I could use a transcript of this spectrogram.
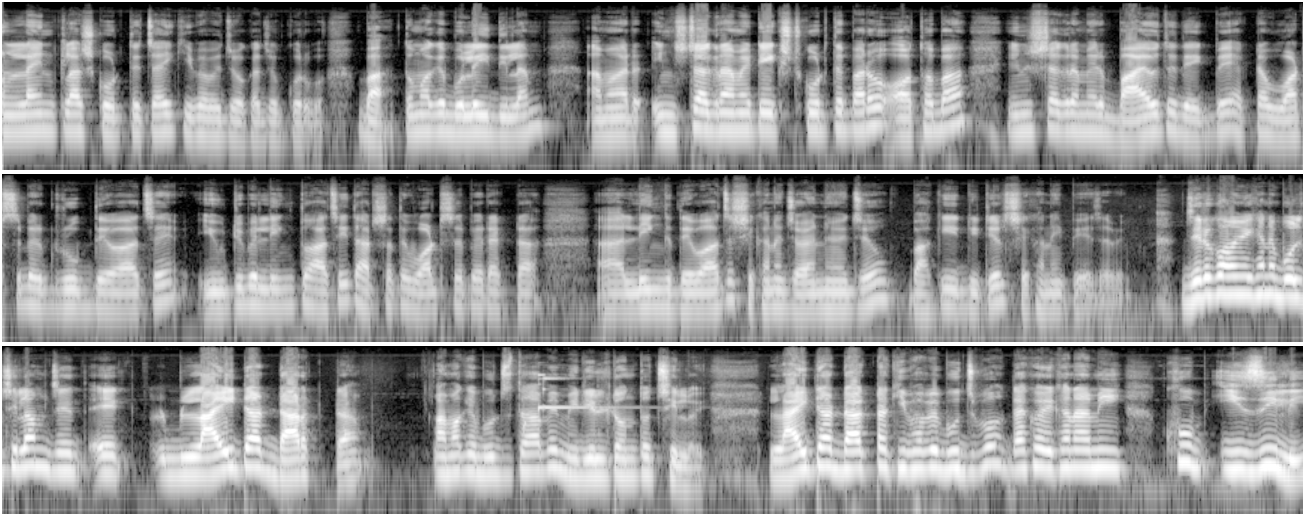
অনলাইন ক্লাস করতে চাই, কীভাবে যোগাযোগ করব? বা, তোমাকে বলেই দিলাম, আমার ইনস্টাগ্রামে টেক্সট করতে পারো, অথবা ইনস্টাগ্রামের বায়োতে দেখবে, একটা হোয়াটসঅ্যাপের গ্রুপ দেওয়া আছে ইউটিউবের লিঙ্ক তো আছেই, তার সাথে হোয়াটসঅ্যাপের একটা লিঙ্ক দেওয়া আছে, সেখানে জয়েন হয়ে যেও, বাকি ডিটেলস সেখানেই পেয়ে যাবে। যেরকম আমি এখানে বলছিলাম যে লাইট আর ডার্কটা আমাকে বুঝতে হবে মিডিল টোন তো ছিলই। লাইট আর ডার্কটা কীভাবে বুঝব? দেখো, এখানে আমি খুব ইজিলি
